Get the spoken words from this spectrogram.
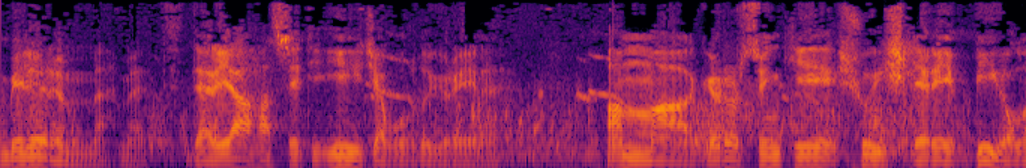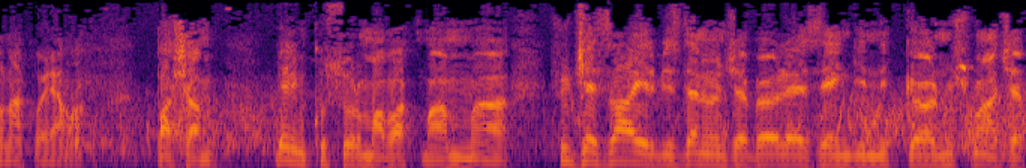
Bilirim Mehmet. Derya hasreti iyice vurdu yüreğine. Ama görürsün ki şu işleri bir yoluna koyamadık. Paşam, benim kusuruma bakma ama... ...şu Cezayir bizden önce böyle zenginlik görmüş mü acep?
